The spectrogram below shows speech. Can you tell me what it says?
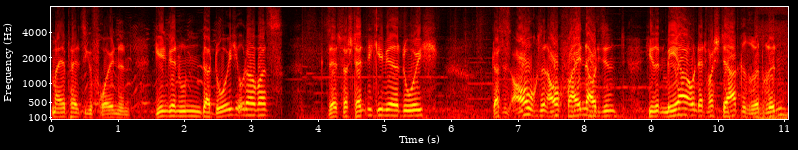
meine pelzige Freundin? Gehen wir nun da durch oder was? Selbstverständlich gehen wir da durch. Das ist auch, sind auch Feinde, aber die sind, hier sind mehr und etwas stärkere drin.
